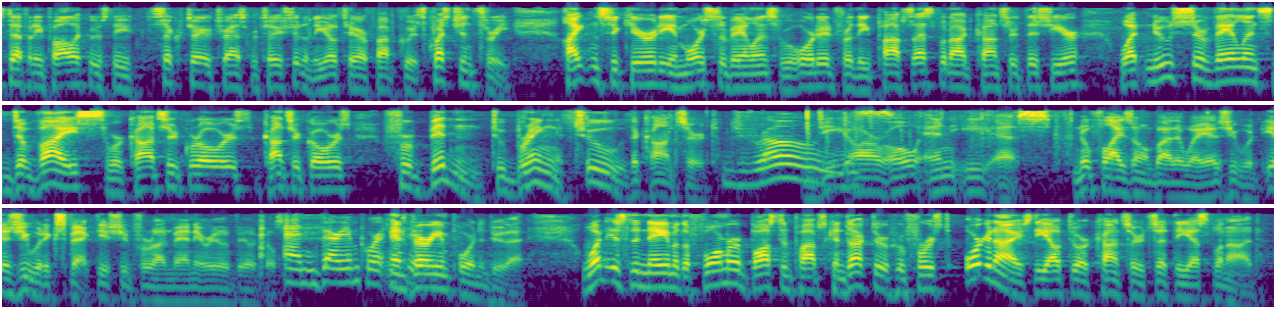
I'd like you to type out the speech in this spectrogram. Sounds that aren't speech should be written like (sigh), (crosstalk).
Stephanie Pollack, who's the Secretary of Transportation and the OTR Pop Quiz. Question three. Heightened security and more surveillance were ordered for the Pops Esplanade concert this year. What new surveillance device were concert growers, concert goers forbidden to bring to the concert? Drones. D-R-O-N-E-S. No fly zone, by the way, as you would as you would expect, issued for unmanned aerial vehicles. And very important, And too. very important to do that. What is the name of the former Boston Pops conductor who first organized the outdoor concerts at the Esplanade?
